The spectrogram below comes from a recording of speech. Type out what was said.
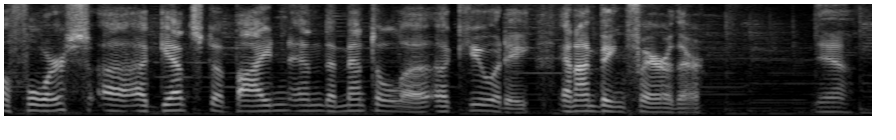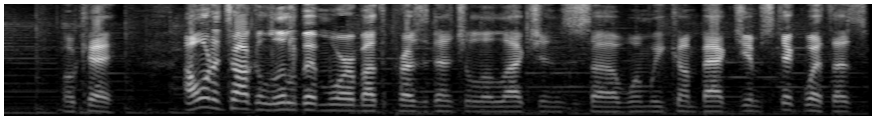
a force uh, against uh, Biden and the mental uh, acuity, and I'm being fair there. Yeah. Okay. I want to talk a little bit more about the presidential elections uh, when we come back. Jim, stick with us.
